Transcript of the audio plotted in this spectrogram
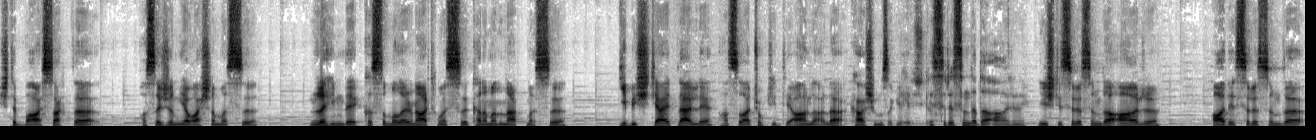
işte bağırsakta pasajın yavaşlaması, rahimde kasılmaların artması, kanamanın artması gibi şikayetlerle hastalar çok ciddi ağrılarla karşımıza geliyor. İlişki sırasında da ağrı. İlişki sırasında ağrı, adet sırasında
